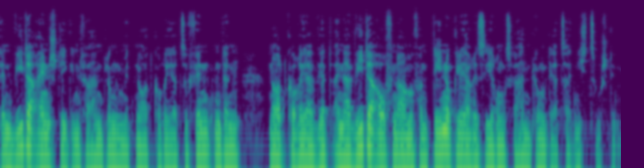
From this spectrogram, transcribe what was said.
den Wiedereinstieg in Verhandlungen mit Nordkorea zu finden, denn Nordkorea wird einer Wiederaufnahme von Denuklearisierungsverhandlungen derzeit nicht zustimmen.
